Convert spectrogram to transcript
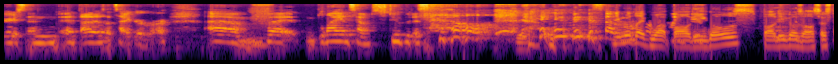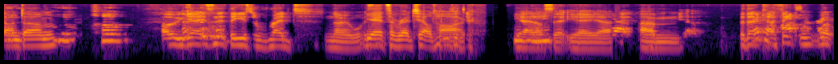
tigers, and that is a tiger roar. Um, but lions sound stupid as hell. Yeah. They sound same with like what bald eagles. Bald eagles also sound dumb. oh yeah isn't it they use a red no what is Yeah, it? it's a red-tailed It was a hawk. diff- yeah Mhm. that's it yeah yeah Yep. um but then i think hawks are when,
